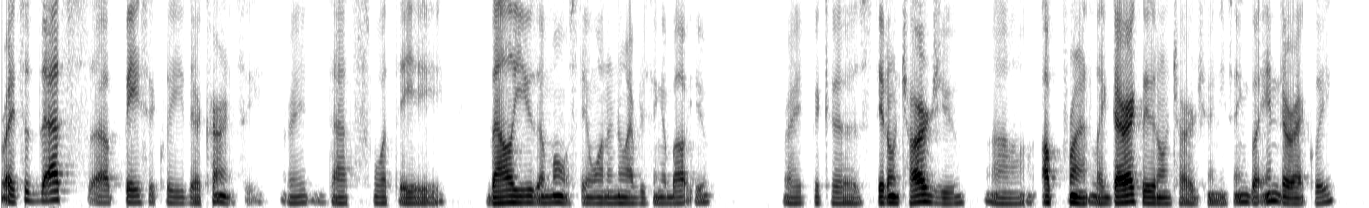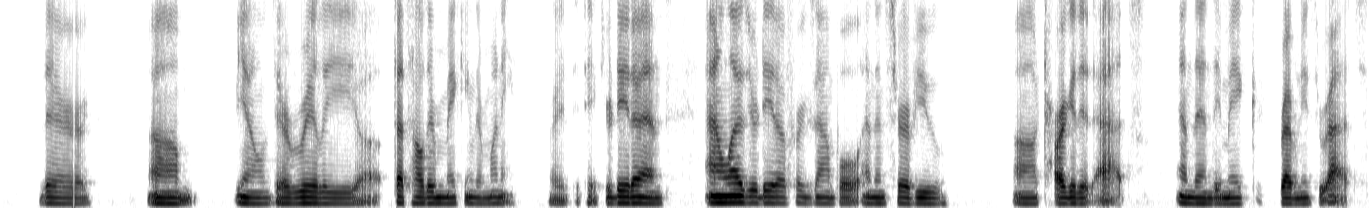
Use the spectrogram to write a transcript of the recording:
Right. So that's uh, basically their currency, right? That's what they value the most. They want to know everything about you, right? Because they don't charge you uh, upfront. Like directly, they don't charge you anything, but indirectly, they're, um, you know, they're really, uh, that's how they're making their money, right? They take your data and analyze your data, for example, and then serve you uh, targeted ads, and then they make revenue through ads.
